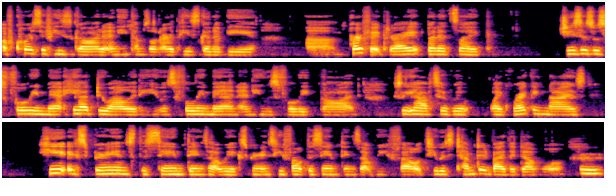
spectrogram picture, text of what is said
of course, if he's God and he comes on earth, he's going to be um, perfect, right? But it's like Jesus was fully man. He had duality. He was fully man and he was fully God. So you have to re- like recognize he experienced the same things that we experienced. He felt the same things that we felt. He was tempted by the devil, Mm.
